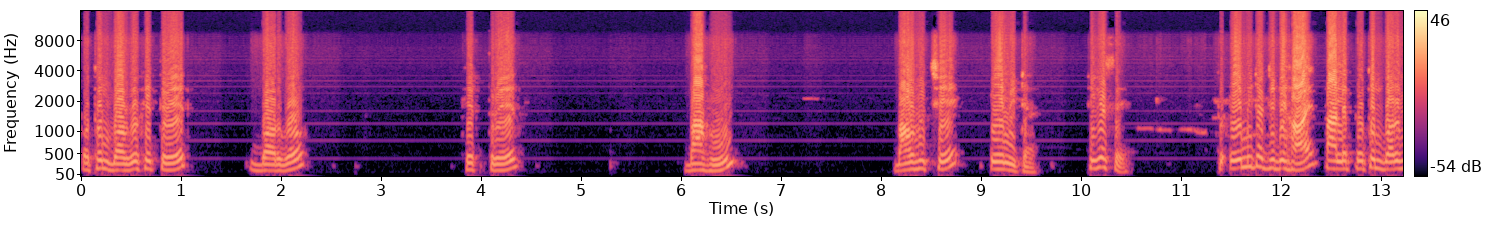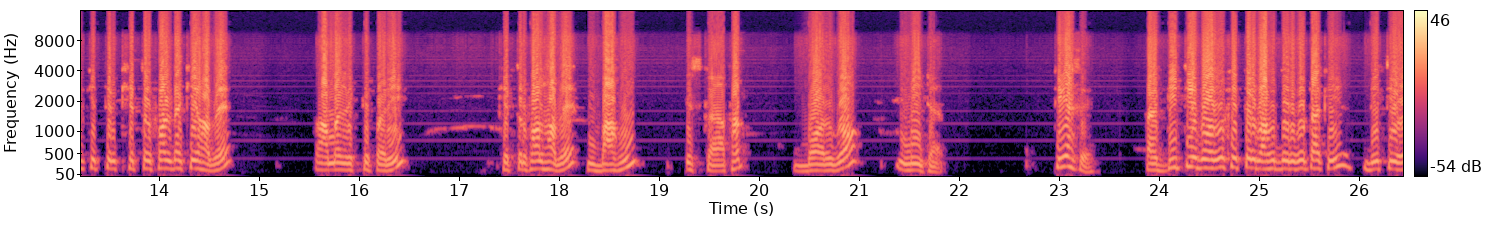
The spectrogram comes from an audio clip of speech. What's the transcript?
প্রথম বর্গক্ষেত্রের বর্গ ক্ষেত্রের বাহু বাহু হচ্ছে এ মিটার, ঠিক আছে? তো এ মিটার যদি হয়, তাহলে প্রথম বর্গক্ষেত্রের ক্ষেত্রফলটা কি হবে? তো আমরা লিখতে পারি, ক্ষেত্রফল হবে বাহু স্কয়ার অর্থাৎ বর্গ মিটার। ঠিক আছে? তাহলে দ্বিতীয় বর্গক্ষেত্রের বাহু দৈর্ঘ্যটা কি? দ্বিতীয়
